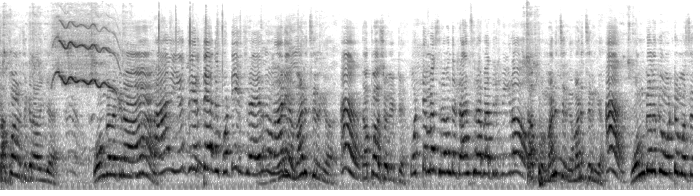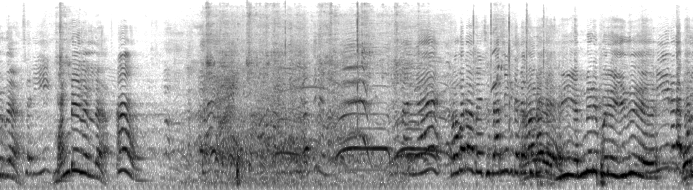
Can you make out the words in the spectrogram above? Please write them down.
தப்பா நினைச்சுக்கிறாங்க. உங்களுக்கு நான் பாதி இழுத்து இழுத்து அது கொட்டிருச்சு இருங்க மாடு. மன்னிச்சிருங்க. தப்பா சொல்லிட்டு ஒட்டு மசுர வந்து டிரான்ஸ்ஃபரா பாத்திருப்பீங்களோ தப்பு. மன்னிச்சிருங்க மன்னிச்சிருங்க. உங்களுக்கு ஒட்டு மசருதேன் சரி. மண்டையில இல்ல. நீ என்னடி பெரிய இது? ஒரு?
